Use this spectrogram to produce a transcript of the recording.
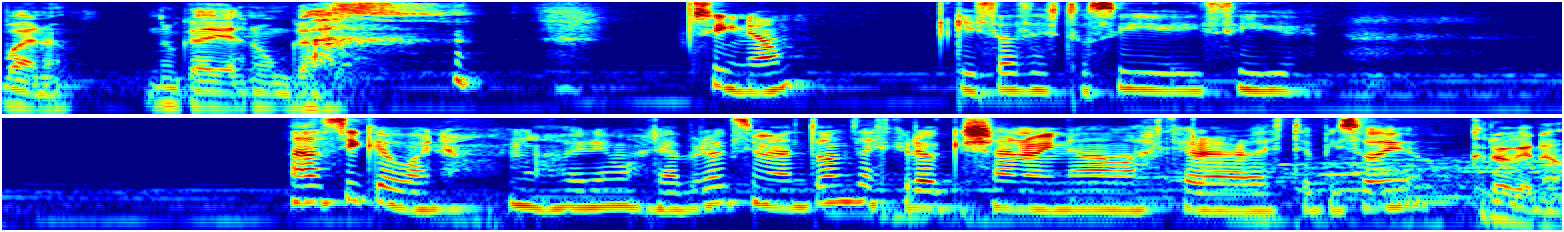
Bueno, nunca digas nunca. Sí, ¿no? Quizás esto sigue y sigue. Así que bueno, nos veremos la próxima. Entonces creo que ya no hay nada más que hablar de este episodio. Creo que no.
